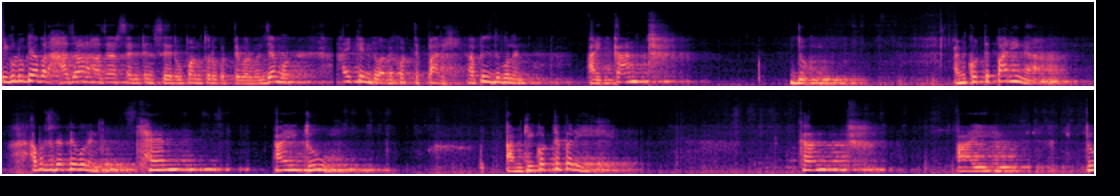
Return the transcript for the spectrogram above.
এগুলোকে আবার হাজার হাজার সেন্টেন্সে রূপান্তর করতে পারবেন। যেমন আই ক্যান ডু আমি করতে পারি। আপনি যদি বলেন আই কান্ট ডু আমি করতে পারি না। আবার যদি আপনি বলেন ক্যান আই ডু আমি কি করতে পারি? কান্ট আই টু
